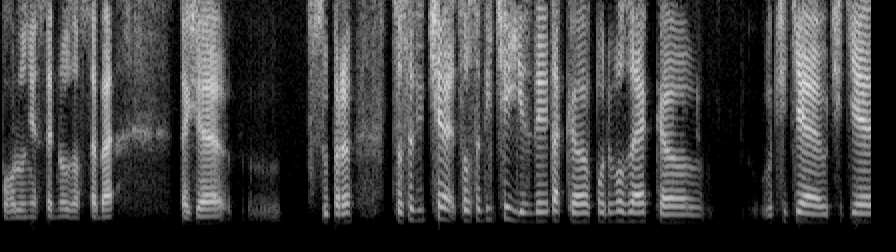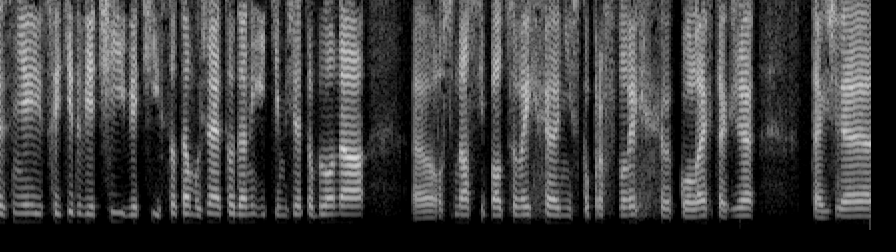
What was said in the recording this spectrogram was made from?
pohodlně sednul za sebe, takže super. Co se týče, co se týče jízdy, tak podvozek určitě, určitě z něj cítit větší, větší jistota. Možná je to daný i tím, že to bylo na 18-palcových eh, nízkoprofilových kolech, takže, takže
